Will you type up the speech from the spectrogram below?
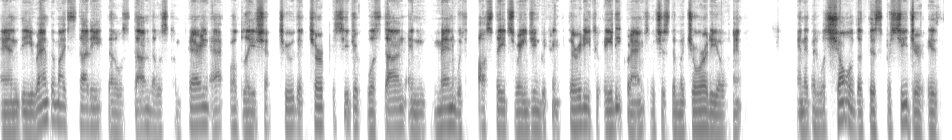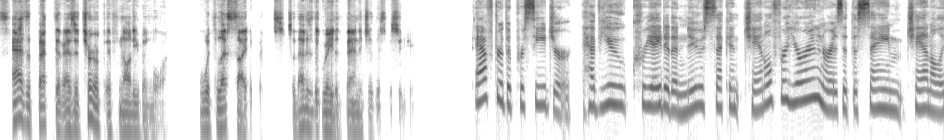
And the randomized study that was done that was comparing aquablation to the TURP procedure was done in men with prostates ranging between 30 to 80 grams, which is the majority of men. And it, it was shown that this procedure is as effective as a TURP, if not even more, with less side effects. So that is the great advantage of this procedure. After the procedure, have you created a new second channel for urine, or is it the same channel?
